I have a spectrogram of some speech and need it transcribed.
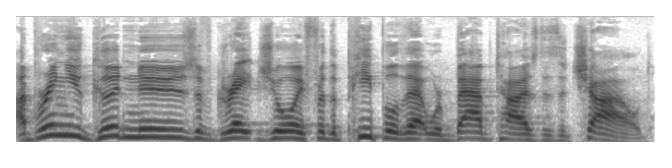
I bring you good news of great joy for the people that were baptized as a child.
